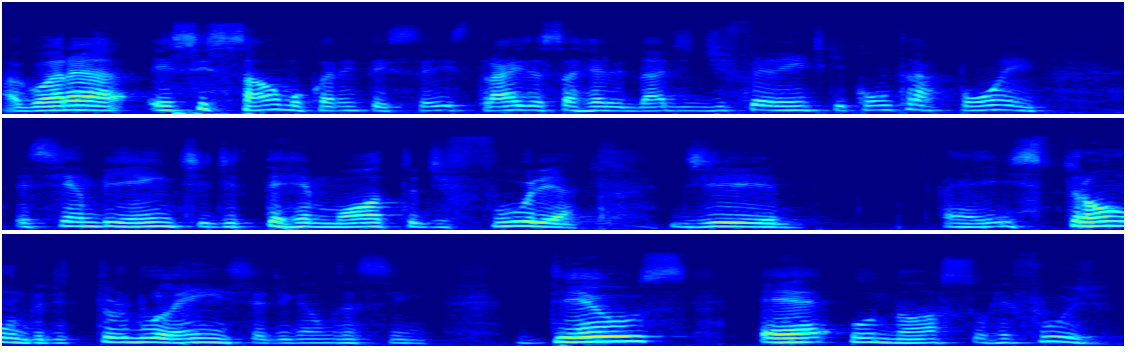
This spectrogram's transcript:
Agora, esse Salmo 46 traz essa realidade diferente que contrapõe esse ambiente de terremoto, de fúria, de é, estrondo, de turbulência, digamos assim. Deus é o nosso refúgio.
